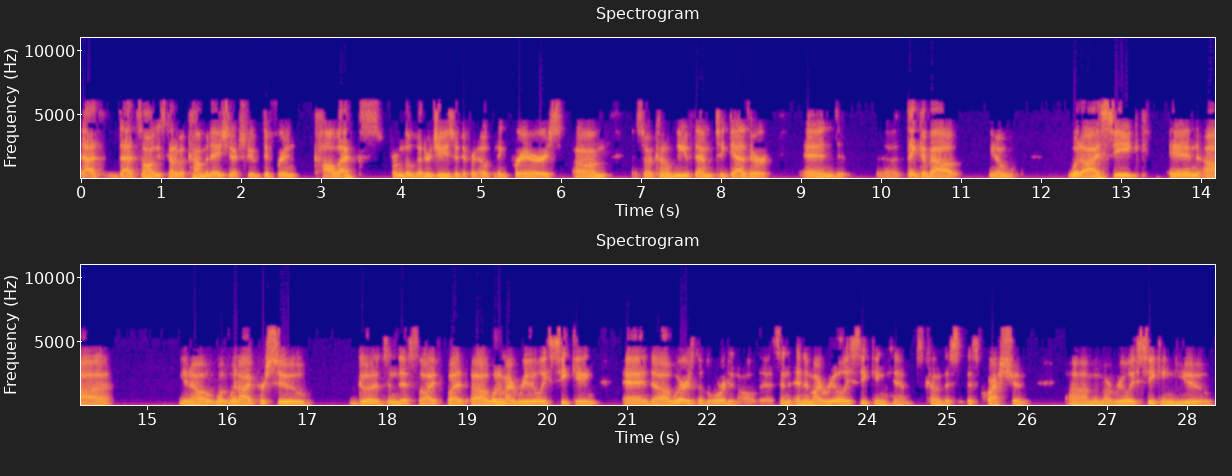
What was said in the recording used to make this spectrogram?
that that song is kind of a combination, actually, of different collects from the liturgy, so different opening prayers. Um, and so I kind of weave them together and uh, think about, you know, what I seek in, uh, you know, when I pursue goods in this life, but uh, what am I really seeking? And uh, where is the Lord in all this? And, and am I really seeking Him? It's kind of this this question. Um, am I really seeking You?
